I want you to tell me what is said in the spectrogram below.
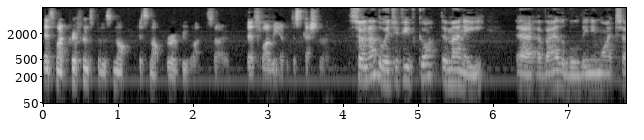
That's my preference, but it's not it's not for everyone. So that's why we have a discussion around it. So in other words, if you've got the money uh, available, then you might say,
